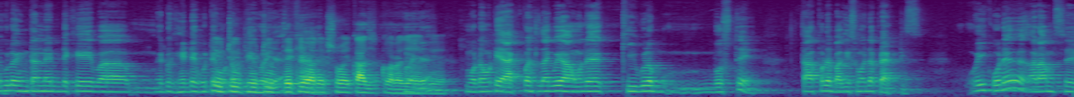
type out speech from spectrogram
এগুলো ইন্টারনেট দেখে বা একটু ঘেঁটে ঘুটে। দেখে হ্যাঁ, অনেক সময় কাজ করা যায় যায়। মোটামুটি এক পাশ লাগবে আঙুলে কিগুলো বসতে তারপরে বাকি সময়টা প্র্যাকটিস ওই করে আরামসে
